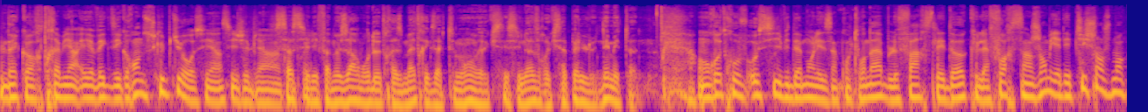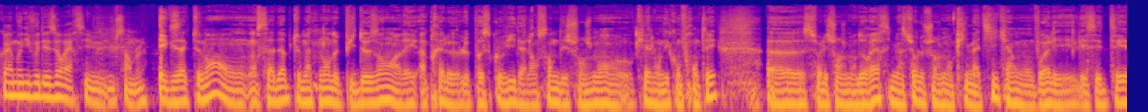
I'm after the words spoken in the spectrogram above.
D'accord, très bien. Et avec des grandes sculptures aussi, hein, si j'ai bien. Ça, c'est les fameux arbres de 13 mètres, exactement. C'est une œuvre qui s'appelle le Néméton. On retrouve aussi évidemment les incontournables, le farce, les docks, la foire Saint-Jean, mais il y a des petits changements quand même au niveau des horaires, il me semble. Exactement. On, on s'adapte maintenant depuis deux ans, avec, après le, le post-Covid, à l'ensemble des changements auxquels on est confronté. Euh, sur les changements d'horaire, c'est bien sûr le changement climatique. Hein, on voit les, les étés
